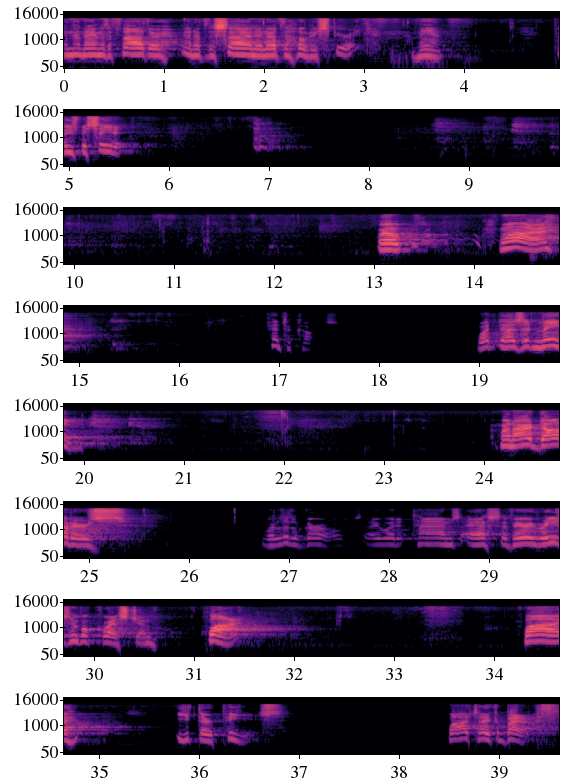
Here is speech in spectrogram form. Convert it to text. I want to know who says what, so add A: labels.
A: In the name of the Father, and of the Son, and of the Holy Spirit. Amen. Please be seated. Well, why Pentecost? What does it mean? When our daughters were little girls, they would at times ask a very reasonable question why? Why eat their peas? Why take a bath?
